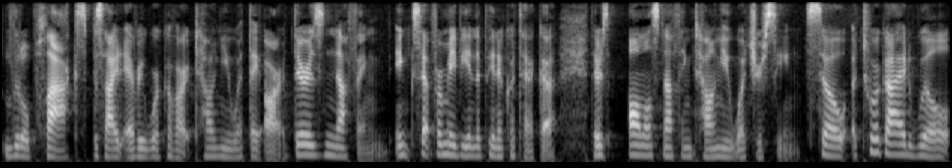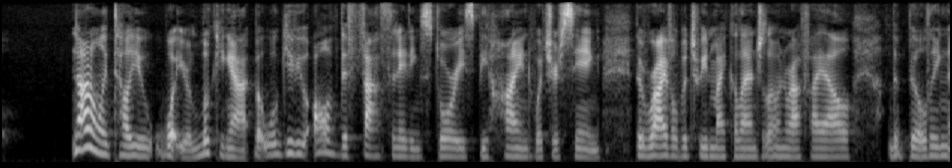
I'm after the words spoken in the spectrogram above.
little plaques beside every work of art telling you what they are. There is nothing, except for maybe in the Pinacoteca. There's almost nothing telling you what you're seeing. So a tour guide will not only tell you what you're looking at, but will give you all of the fascinating stories behind what you're seeing. The rival between Michelangelo and Raphael, the building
